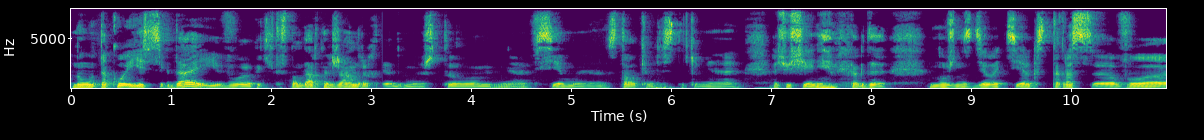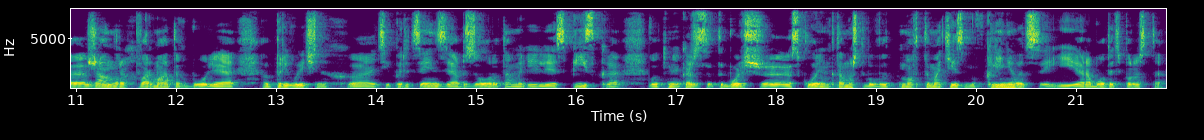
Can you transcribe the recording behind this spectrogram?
Ну, такое есть всегда, и в каких-то стандартных жанрах. Я думаю, что э, все мы сталкивались с такими ощущениями, когда нужно сделать текст. Как раз э, в жанрах, форматах более привычных, э, типа рецензии, обзора там или списка, вот мне кажется, ты больше склонен к тому, чтобы в автоматизм вклиниваться и работать просто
